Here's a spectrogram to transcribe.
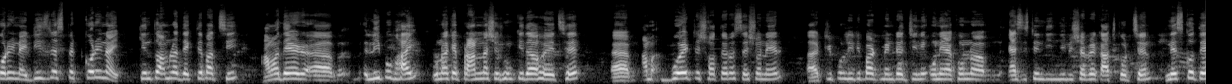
করি নাই ডিসরেসপেক্ট করি নাই, কিন্তু আমরা দেখতে পাচ্ছি আমাদের লিপু ভাই ওনাকে প্রাণনাশের হুমকি দেওয়া হয়েছে। বুয়েট সতেরো সেশনের ট্রিপল ই ডিপার্টমেন্টের যিনি, উনি এখন অ্যাসিস্ট্যান্ট ইঞ্জিনিয়ার হিসেবে কাজ করছেন, নেস্কোতে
